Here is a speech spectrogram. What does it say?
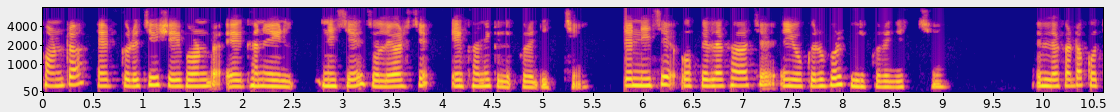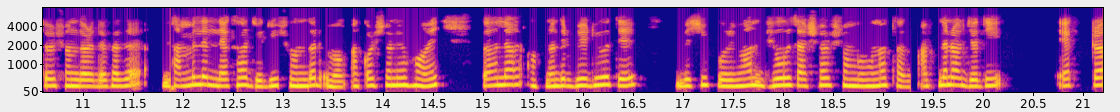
ফন্টটা অ্যাড করেছি সেই ফন্টটা এখানে নিচে চলে আসছে। এখানে ক্লিক করে দিচ্ছি। এর নিচে ওকে লেখা আছে, এই ওকের উপর ক্লিক করে দিচ্ছি। এই লেখাটা কত সুন্দর দেখা যায়। থাম্বনেলের লেখা যদি সুন্দর এবং আকর্ষণীয় হয়, তাহলে আপনাদের ভিডিওতে বেশি পরিমাণ ভিউজ আসার সম্ভাবনা থাকে আপনারা যদি একটা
